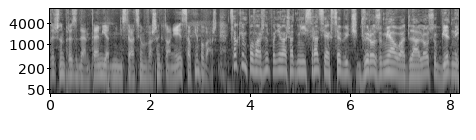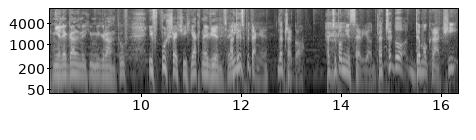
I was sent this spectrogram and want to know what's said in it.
demokratycznym prezydentem i administracją w Waszyngtonie jest całkiem poważny. Całkiem poważny, ponieważ administracja chce być wyrozumiała dla losu biednych, nielegalnych imigrantów i wpuszczać ich jak najwięcej. A to jest pytanie, dlaczego? Tak zupełnie serio. Dlaczego demokraci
